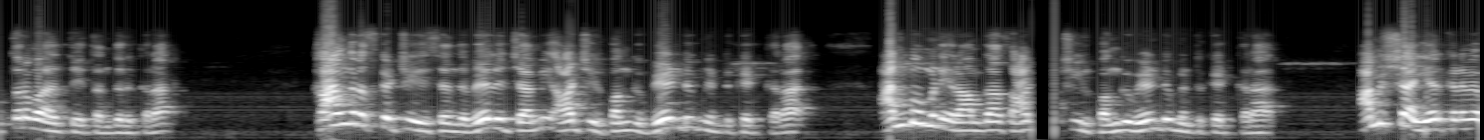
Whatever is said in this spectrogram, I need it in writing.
உத்தரவாதத்தை தந்திருக்கிறார். காங்கிரஸ் கட்சியை சேர்ந்த வேலுச்சாமி ஆட்சியில் பங்கு வேண்டும் என்று கேட்கிறார். அன்புமணி ராம்தாஸ் ஆட்சியில் பங்கு வேண்டும் என்று கேட்கிறார். அமித்ஷா ஏற்கனவே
